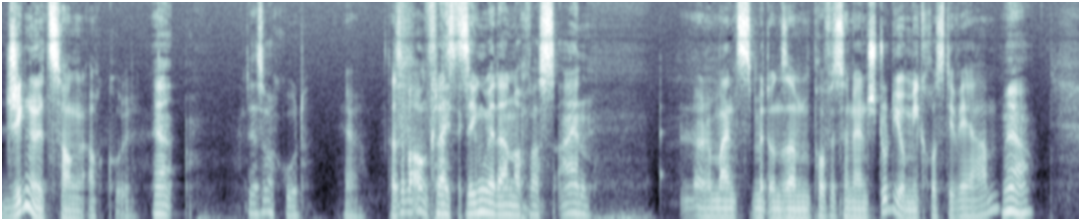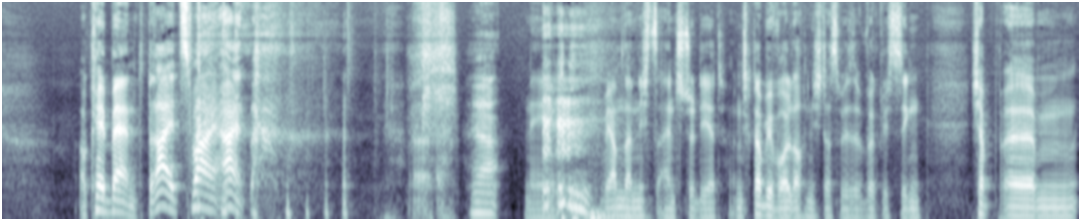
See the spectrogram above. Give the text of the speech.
Jingle-Song auch cool. Ja, der ist auch gut. Ja. Das ist aber auch ein Vielleicht Klassiker. singen wir da noch was ein. Du meinst mit unseren professionellen Studio-Mikros, die wir hier haben? Ja. Okay, Band. 3, 2, 1. Ja. Nee, wir haben da nichts einstudiert. Und ich glaube, ihr wollt auch nicht, dass wir sie wirklich singen. Ich habe ähm,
